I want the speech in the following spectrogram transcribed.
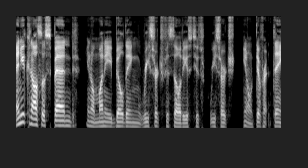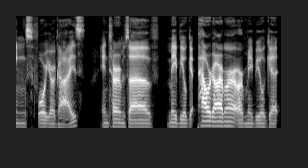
And you can also spend, you know, money building research facilities to research, you know, different things for your guys in terms of maybe you'll get powered armor or maybe you'll get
